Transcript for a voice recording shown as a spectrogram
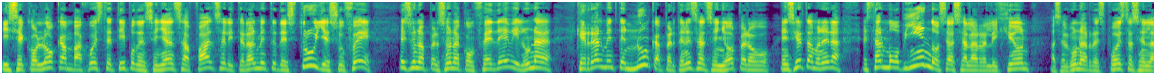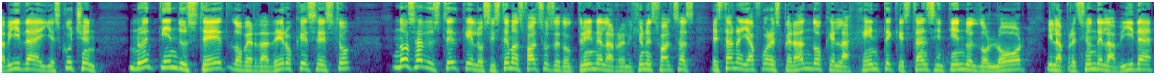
y se colocan bajo este tipo de enseñanza falsa, literalmente destruye su fe. Es una persona con fe débil, una que realmente nunca pertenece al Señor, pero en cierta manera están moviéndose hacia la religión, hacia algunas respuestas en la vida y escuchen, ¿no entiende usted lo verdadero que es esto? ¿No sabe usted que los sistemas falsos de doctrina y las religiones falsas están allá afuera esperando que la gente que están sintiendo el dolor y la presión de la vida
